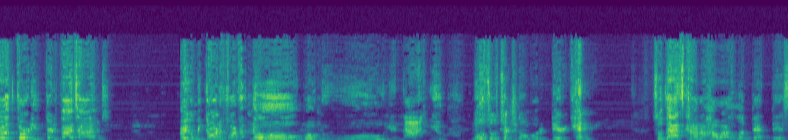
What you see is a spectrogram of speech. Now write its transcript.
uh, 30, 35 times? Are you going to be throwing it 45? No, bro. No, you're not. You Most of those touches are going to go to Derrick Henry. So that's kind of how I looked at this.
